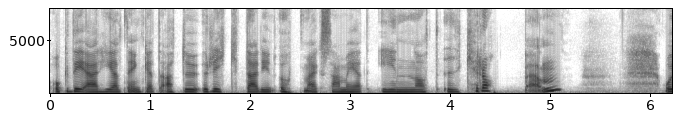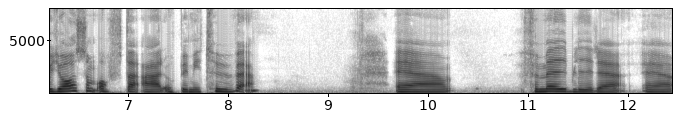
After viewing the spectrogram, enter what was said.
och det är helt enkelt att du riktar din uppmärksamhet inåt i kroppen. Och jag som ofta är uppe i mitt huvud. Eh, för mig blir det eh,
